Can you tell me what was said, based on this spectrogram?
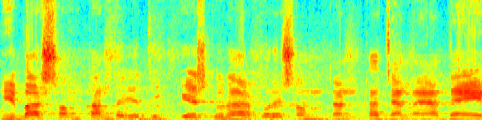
এবার সন্তানটাকে জিজ্ঞেস করার পরে সন্তানটা জানা দেয়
